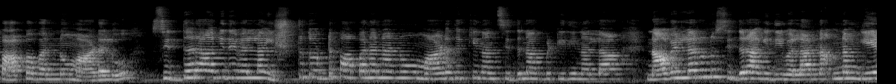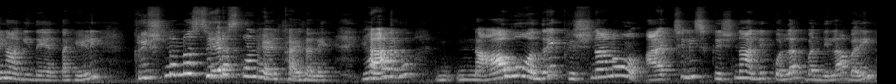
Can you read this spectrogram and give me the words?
ಪಾಪವನ್ನು ಮಾಡಲು ಸಿದ್ಧರಾಗಿದ್ದೇವೆಲ್ಲ? ಇಷ್ಟು ದೊಡ್ಡ ಪಾಪನ ನಾನು ಮಾಡೋದಕ್ಕೆ ನಾನು ಸಿದ್ಧನಾಗ್ಬಿಟ್ಟಿದ್ದೀನಲ್ಲ? ನಾವೆಲ್ಲರೂ ಸಿದ್ಧರಾಗಿದ್ದೀವಲ್ಲ? ನಮ್, ನಮ್ಗೇನಾಗಿದೆ ಅಂತ ಹೇಳಿ ಕೃಷ್ಣನು ಸೇರಿಸ್ಕೊಂಡು ಹೇಳ್ತಾ ಇದ್ದಾನೆ. ಯಾರು? ನಾವು ಅಂದ್ರೆ ಕೃಷ್ಣನು ಆಕ್ಚುಲಿ ಕೃಷ್ಣ ಅಲ್ಲಿ ಕೊಲ್ಲಕ್ ಬಂದಿಲ್ಲ. ಬರೀ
